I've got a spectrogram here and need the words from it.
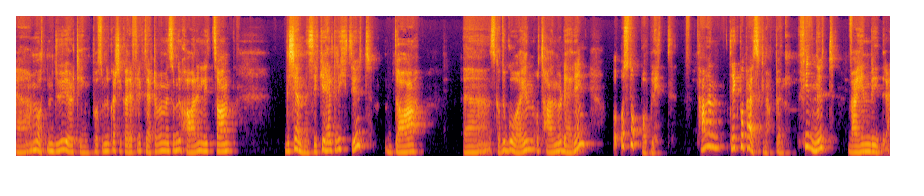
Eh, måten du gjør ting på som du kanskje ikke har reflektert over, men som du har en litt sånn Det kjennes ikke helt riktig ut. Da Eh, skal du gå inn og ta en vurdering og, og stoppe opp litt. Ta en Trykk på pauseknappen. Finn ut veien videre.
